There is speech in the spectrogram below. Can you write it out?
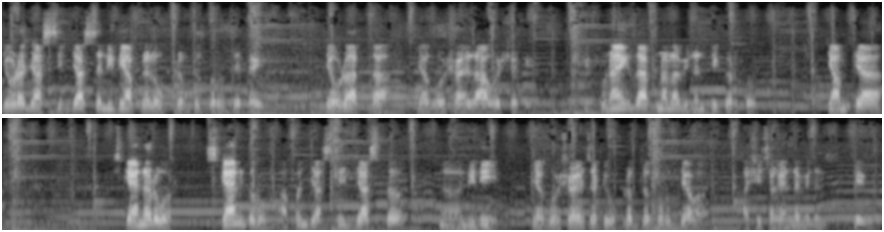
जेवढा जास्तीत जास्त निधी आपल्याला उपलब्ध करून देता येईल तेवढं आत्ता या गोशाळेला आवश्यक आहे. मी पुन्हा एकदा आपणाला विनंती करतो की आमच्या स्कॅनरवर स्कॅन करून आपण जास्तीत जास्त निधी या गोशाळेसाठी उपलब्ध करून द्यावा अशी सगळ्यांना विनंती. जय गुरु.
